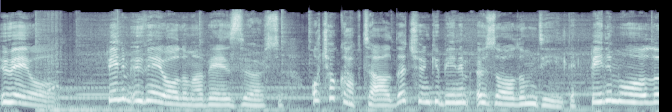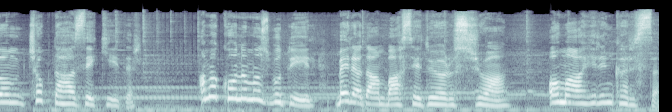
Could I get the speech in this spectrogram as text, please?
üvey oğul. Benim üvey oğluma benziyorsun. O çok aptaldı çünkü benim öz oğlum değildi. Benim oğlum çok daha zekidir. Ama konumuz bu değil. Bela'dan bahsediyoruz şu an. O Mahir'in karısı.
